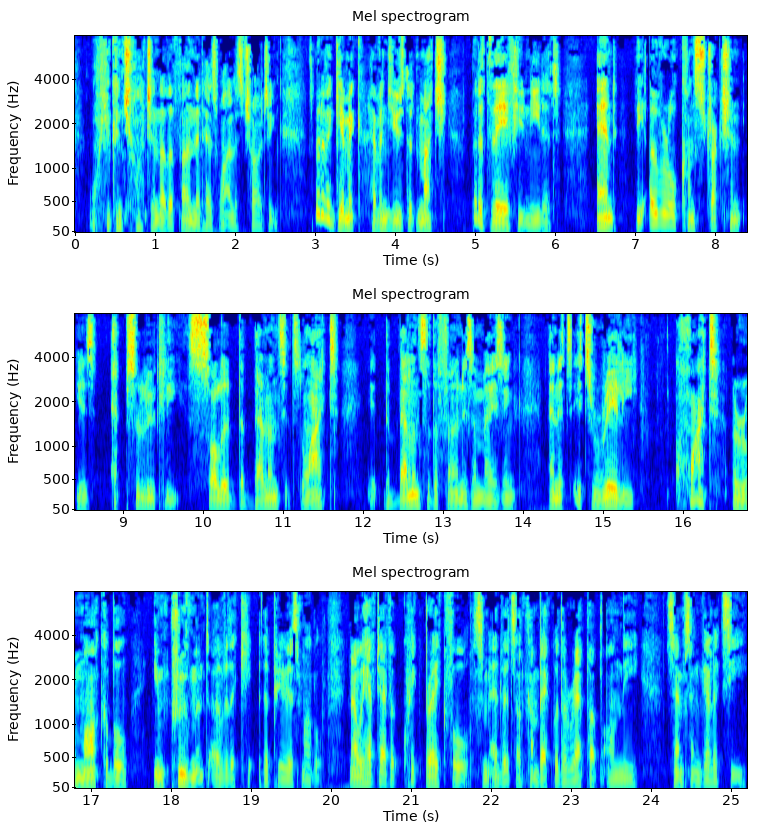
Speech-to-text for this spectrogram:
or you can charge another phone that has wireless charging. It's a bit of a gimmick. Haven't used it much, but it's there if you need it. And the overall construction is absolutely solid. The balance, it's light. It, the balance of the phone is amazing, and it's it's really quite a remarkable improvement over the, the previous model. Now we have to have a quick break for some adverts. I'll come back with a wrap up on the Samsung Galaxy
